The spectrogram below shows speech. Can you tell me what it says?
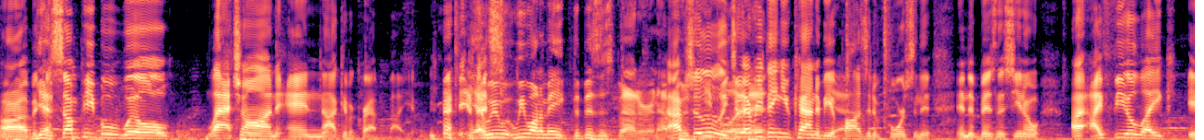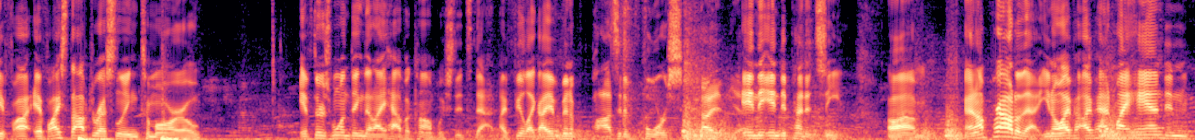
uh, because Yeah. some people will latch on and not give a crap about you Yeah, we, we want to make the business better and have Absolutely, do in it. everything you can to be a positive force in the in the business. You know, I, I feel like if I if I stopped wrestling tomorrow, if there's one thing that I have accomplished, it's that. I feel like I have been a positive force I- yeah. in the independent scene, um, and I'm proud of that. You know, I've I've had my hand in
